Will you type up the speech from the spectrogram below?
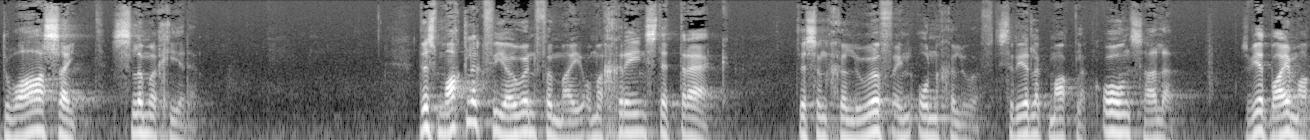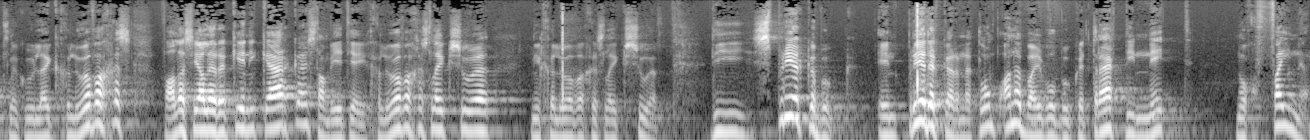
dwaasheid, slimmighede. Dis maklik vir jou en vir my om 'n grens te trek tussen geloof en ongeloof. Dis redelik maklik. Ons hulle Ons weet baie maklik hoe lyk gelowiges. Val as jy al 'n rukkie in die kerk is, dan weet jy gelowiges lyk so, nie gelowiges lyk so. Die Spreukeboek en Prediker en 'n klomp ander Bybelboeke trek die net nog fyner.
